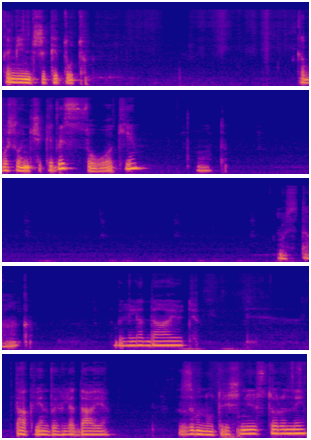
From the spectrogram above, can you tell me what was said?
Камінчики тут. Кабошончики високі. От. Ось так виглядають. Так він виглядає з внутрішньої сторони.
